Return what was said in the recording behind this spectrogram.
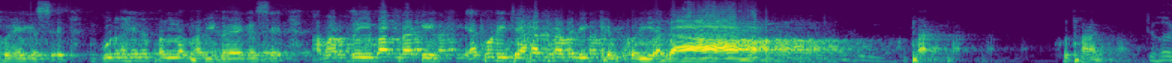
হয়ে গেছে, গুনাহের পাল্লা ভারী হয়ে গেছে। আমার দুই বান্দাকে এখনই জাহান্নামে নিক্ষেপ করিয়া দাও। কোথায়? কোথায়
